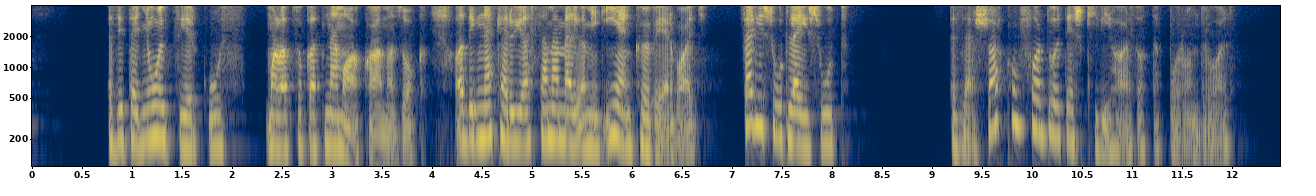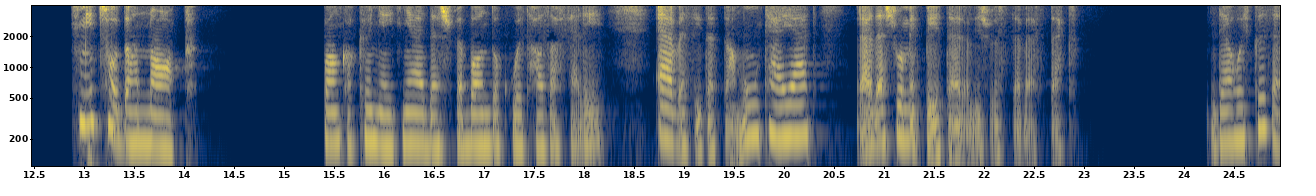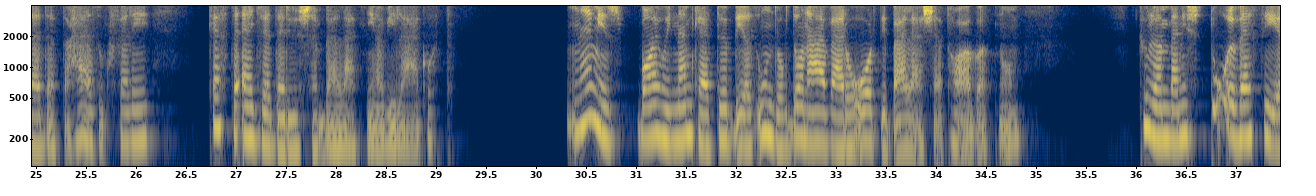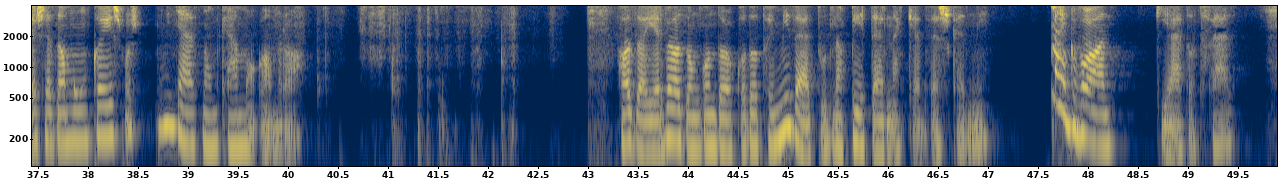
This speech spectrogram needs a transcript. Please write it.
Ez itt egy nyúlt cirkusz, malacokat nem alkalmazok. Addig ne kerülj a szemem elő, amíg ilyen kövér vagy. Fel is út, le is út. Ezzel sarkon fordult, és kiviharzott a porondról. Micsoda nap! Panka könnyeit nyeldesve bandokult hazafelé. Elveszítette a munkáját, ráadásul még Péterrel is összevesztek. De ahogy közeledett a házuk felé, kezdte egyre derűsebben látni a világot. Nem is baj, hogy nem kell többé az undok Don ordibálását hallgatnom. Különben is túl veszélyes ez a munka, és most vigyáznom kell magamra. Hazaérve azon gondolkodott, hogy mivel tudna Péternek kedveskedni. Megvan, kiáltott fel.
